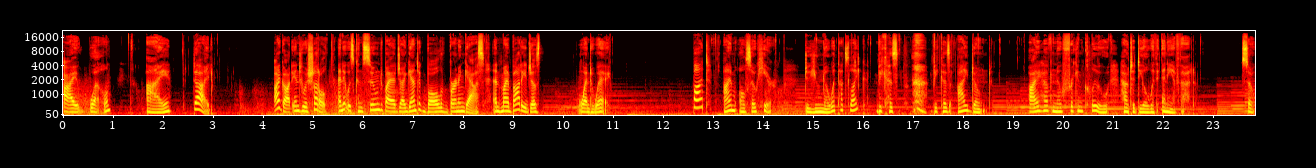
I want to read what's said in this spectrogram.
I, well, I died. I got into a shuttle, and it was consumed by a gigantic ball of burning gas, and my body just went away. But I'm also here. Do you know what that's like? Because because I don't. I have no frickin' clue how to deal with any of that. So,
